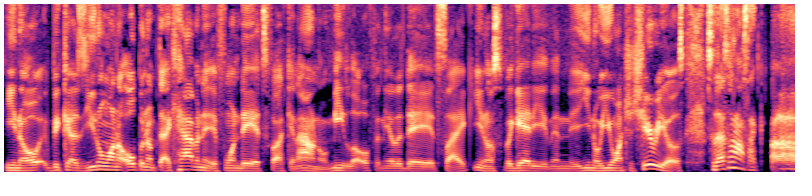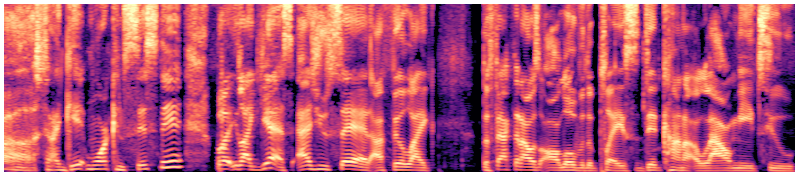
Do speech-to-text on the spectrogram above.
you know, because you don't wanna open up that cabinet if one day it's fucking, I don't know, meatloaf, and the other day it's like, you know, spaghetti, and then, you know, you want your Cheerios. So that's when I was like, ugh, should I get more consistent? But like, yes, as you said, I feel like the fact that I was all over the place did kind of allow me to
